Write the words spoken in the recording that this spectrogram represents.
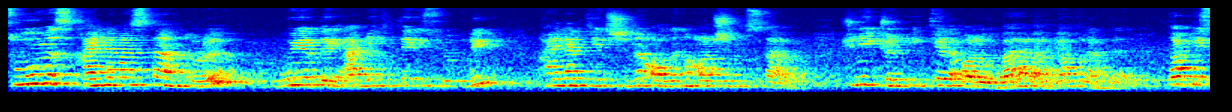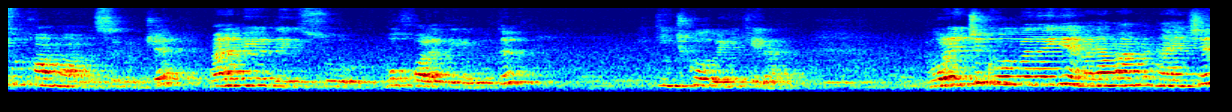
suvimiz qaynamasdan turib bu yerdagi obyektdagi suyuqlik qaynab ketishini oldini shuning uchun ikkala olov baravar yoqiladi. Toki suv hammomni isiguncha mana bu yerdagi suv bu holatiga o'tib ikkinchi kolbaga keladi. Birinchi kolbadagi mana mana bu naycha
